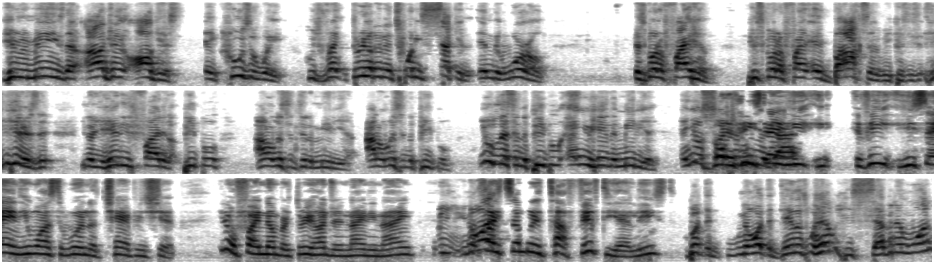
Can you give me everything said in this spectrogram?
He means that Andre August, a cruiserweight who's ranked 322nd in the world, is going to fight him. He's going to fight a boxer because he hears it. You know, you hear these fighting people. I don't listen to the media. I don't listen to people. You listen to people and you hear the media. And you're social but if he's saying he, if he he's saying he wants to win a championship, you don't fight number 399. You know what? Fight somebody top 50 at least. But the, you know what the deal is with him? He's seven and one.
